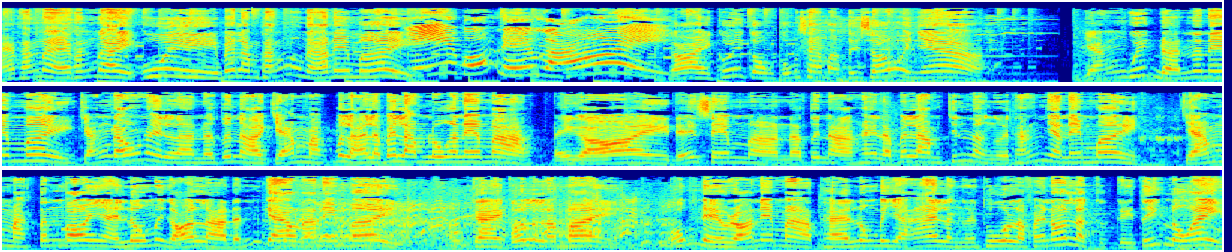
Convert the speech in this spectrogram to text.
Ai thắng đây, ai thắng đây. Ui, bé Lâm thắng luôn nè anh em ơi. Chị bốn điều rồi. Rồi, cuối cùng cũng sang bằng tỷ số rồi nha. Trận quyết định anh em ơi. Trận đấu này là NTN chạm mặt với lại là bé Lâm luôn anh em à. Đây rồi Để xem là NTN hay là bé Lâm chính là người thắng nha anh em ơi Chạm mặt tên boy này luôn mới gọi là đỉnh cao nè anh em ơi. Ok cố lên Lâm ơi. Bốn điều rồi anh em à Thề luôn bây giờ ai là người thua là phải nói là cực kỳ tiếc luôn ấy.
